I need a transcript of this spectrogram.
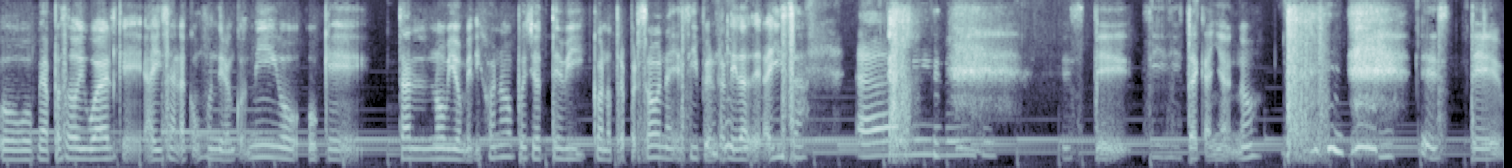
o me ha pasado igual que a Isa la confundieron conmigo, o que tal novio me dijo, no, pues yo te vi con otra persona y así, pero en realidad era Isa. Ay, este, sí, sí, está cañón, ¿no? este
